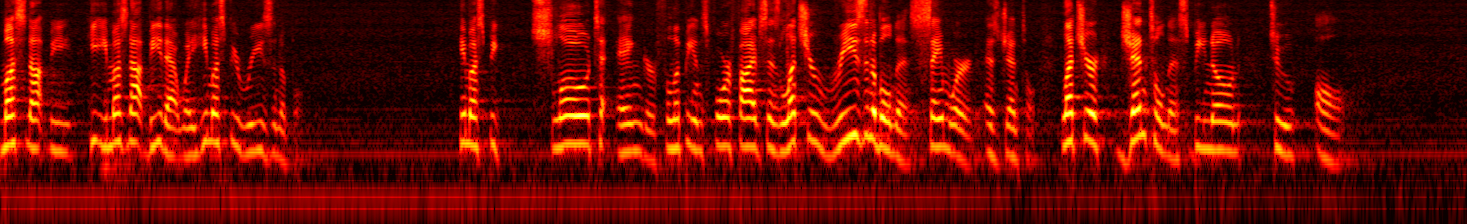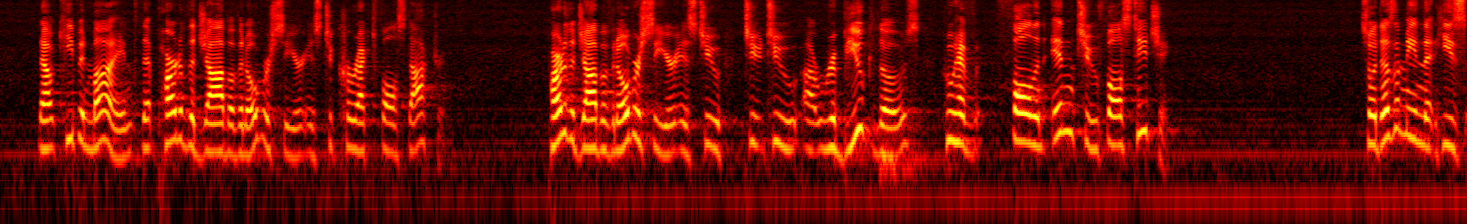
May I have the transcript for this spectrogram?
must not be, he, he must not be that way. He must be reasonable. He must be slow to anger. Philippians 4 5 says, Let your reasonableness, same word as gentle, let your gentleness be known to all. Now, keep in mind that part of the job of an overseer is to correct false doctrine. Part of the job of an overseer is to, to, to uh, rebuke those who have fallen into false teaching. So it doesn't mean that he's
